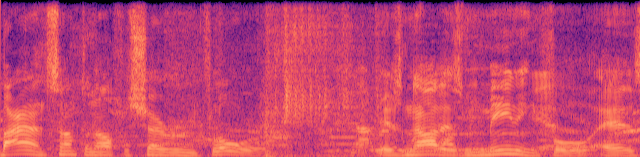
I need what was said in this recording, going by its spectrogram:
buying something off the showroom floor is not as meaningful as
